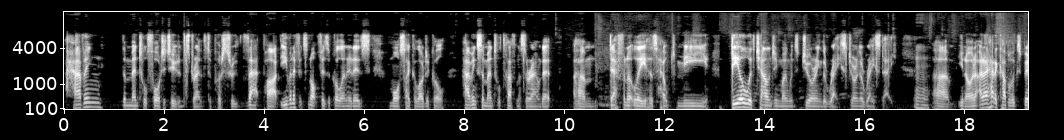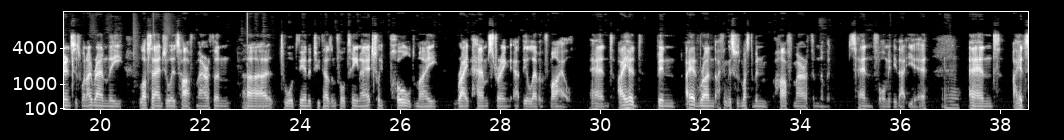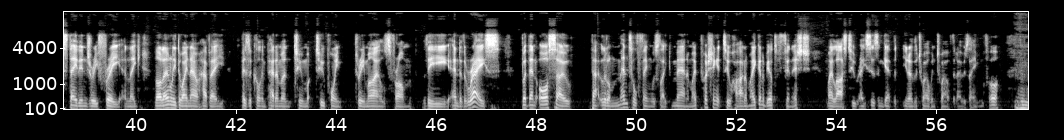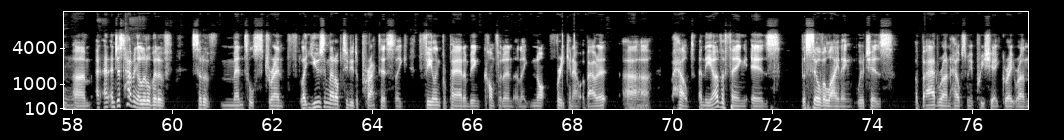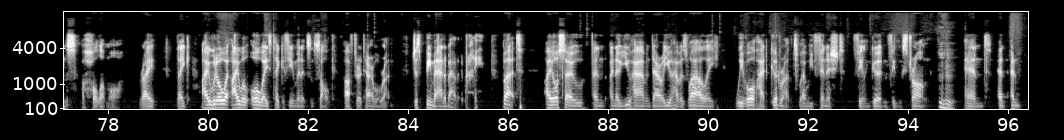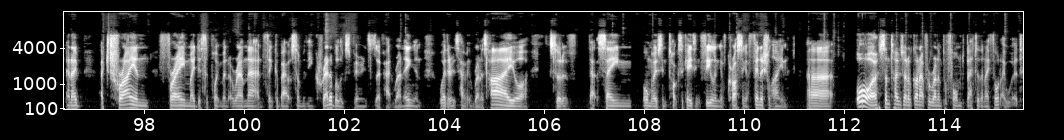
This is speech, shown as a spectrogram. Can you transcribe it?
having the mental fortitude and strength to push through that part, even if it's not physical and it is more psychological, having some mental toughness around it um, definitely has helped me deal with challenging moments during the race, during a race day. Mhm. Um, you know, and, and I had a couple of experiences when I ran the Los Angeles half marathon uh, towards the end of 2014. I actually pulled my right hamstring at the 11th mile, and I had been, I had run, I think this was must have been half marathon number 10 for me that year, Mhm. and I had stayed injury free. And like, not only do I now have a physical impediment two two point three miles from the end of the race, but then also that little mental thing was like, man, am I pushing it too hard? Am I going to be able to finish my last two races and get the you know the twelve and twelve that I was aiming for? Mhm. um, and, and just having a little bit of sort of mental strength, like using that opportunity to practice, like feeling prepared and being confident and like not freaking out about it, uh, helped. And the other thing is the silver lining, which is a bad run helps me appreciate great runs a whole lot more, right? Like I would always, I will always take a few minutes and sulk after a terrible run, just be mad about it, right? But I also, and I know you have, and Daryl, you have as well. Like we've all had good runs where we finished feeling good and feeling strong, Mhm. and and and and I I try and frame my disappointment around that and think about some of the incredible experiences I've had running, and whether it's having a runner's high or sort of that same almost intoxicating feeling of crossing a finish line, uh, or sometimes when I've gone out for a run and performed better than I thought I would.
